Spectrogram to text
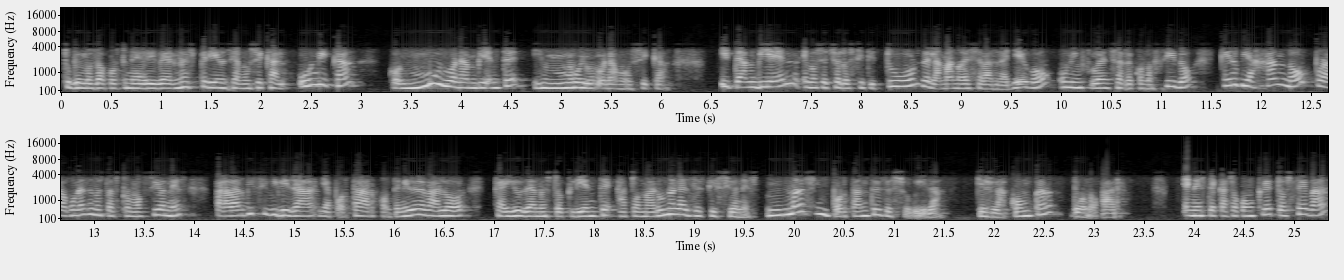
tuvimos la oportunidad de vivir una experiencia musical única, con muy buen ambiente y muy buena música. Y también hemos hecho los City Tours de la mano de Sebas Gallego, un influencer reconocido, que ha ido viajando por algunas de nuestras promociones para dar visibilidad y aportar contenido de valor que ayude a nuestro cliente a tomar una de las decisiones más importantes de su vida, que es la compra de un hogar. En este caso concreto, Sebas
